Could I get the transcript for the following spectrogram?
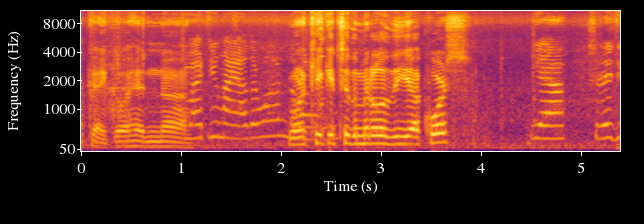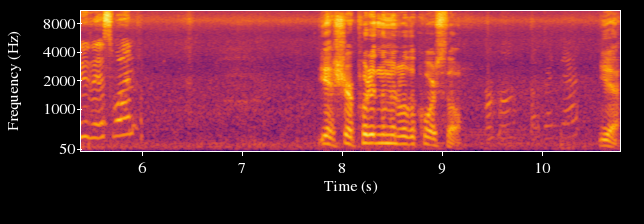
Okay, go ahead and. Uh, do I do my other one? You want to kick it to the middle of the uh, course? Yeah. Should I do this one? Yeah, sure. Put it in the middle of the course, though. Uh huh. Right there. Yeah.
